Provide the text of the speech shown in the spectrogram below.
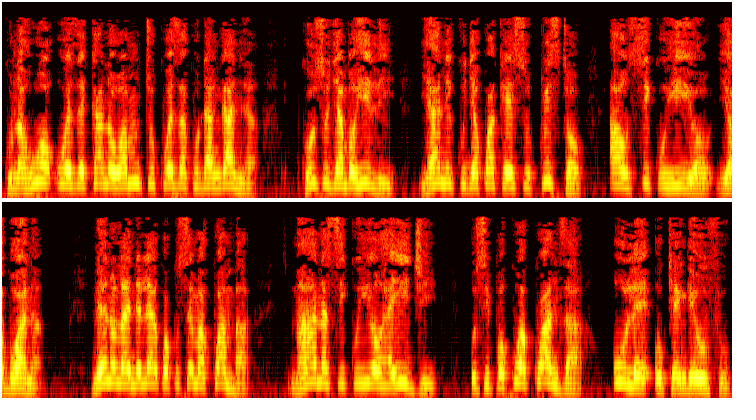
kuna huo uwezekano wa mtu kuweza kudanganya kuhusu jambo hili yani kuja kwake yesu kristo au siku hiyo ya bwana. Neno laendelea kwa kusema kwamba maana siku hiyo haiji usipokuwa kwanza ule ukengeufu.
